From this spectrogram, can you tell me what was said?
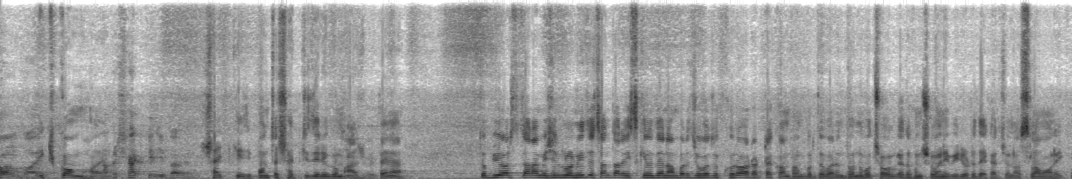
কম হয়। একটু কম হয়। আপনি ষাট কেজি পাবেন। ষাট কেজি পঞ্চাশ ষাট কেজি এরকম আসবে তাই না? তো ভিউয়ার্স যারা মেশিনগুলো নিতে চান তারা স্ক্রিনে দেওয়া নাম্বারে যোগাযোগ করে অর্ডারটা কনফার্ম করতে পারেন। ধন্যবাদ সকলকে তখন সময় নিয়ে ভিডিওটা দেখার জন্য। আসসালামু আলাইকুম।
